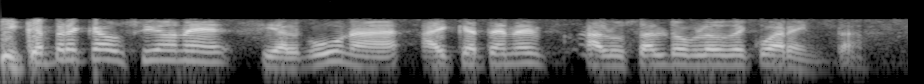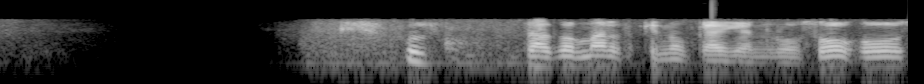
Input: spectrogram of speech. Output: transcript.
¿Y qué precauciones, si alguna, hay que tener al usar WD-40? Pues las normales que no caigan los ojos,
